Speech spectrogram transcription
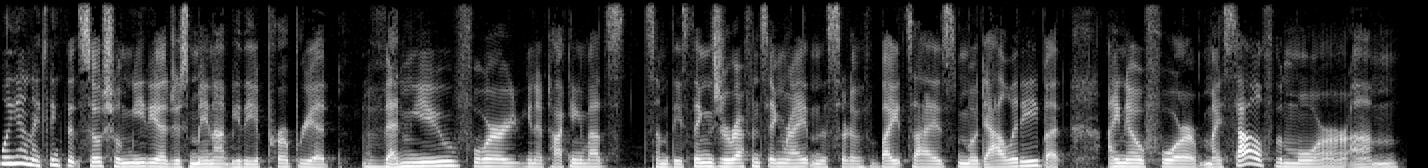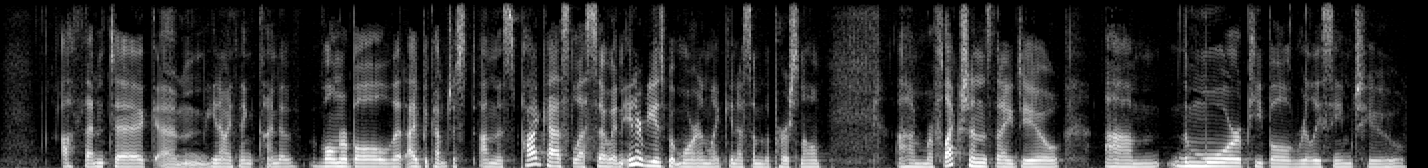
Well, yeah, and I think that social media just may not be the appropriate venue for, you know, talking about some of these things you're referencing, right? And this sort of bite sized modality. But I know for myself, the more um, authentic and, you know, I think kind of vulnerable that I've become just on this podcast, less so in interviews, but more in like, you know, some of the personal um, reflections that I do um, the more people really seem to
